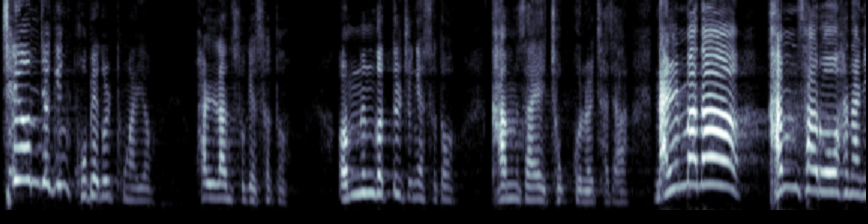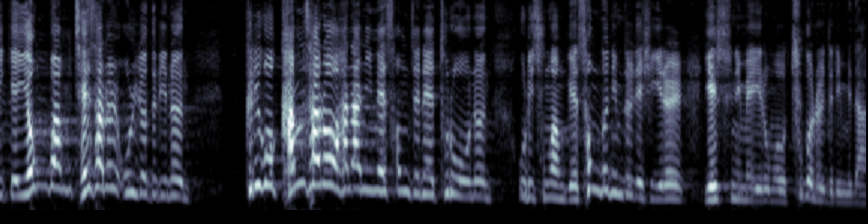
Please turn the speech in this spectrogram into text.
체험적인 고백을 통하여 환란 속에서도 없는 것들 중에서도 감사의 조건을 찾아 날마다 감사로 하나님께 영광 제사를 올려드리는 그리고 감사로 하나님의 성전에 들어오는 우리 중앙교회 성도님들 되시기를 예수님의 이름으로 축원을 드립니다.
